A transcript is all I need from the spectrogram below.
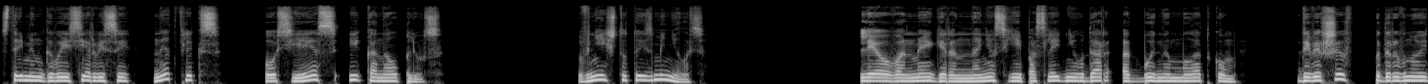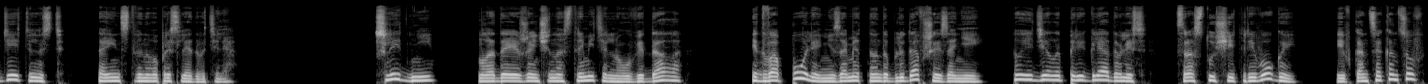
стриминговые сервисы Netflix, OCS и Канал Плюс. В ней что-то изменилось. Лео Ван Мейгерен нанес ей последний удар отбойным молотком, довершив подрывную деятельность таинственного преследователя. Шли дни, молодая женщина стремительно увидала, и два поля, незаметно наблюдавшие за ней, то и дело переглядывались с растущей тревогой и, в конце концов,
